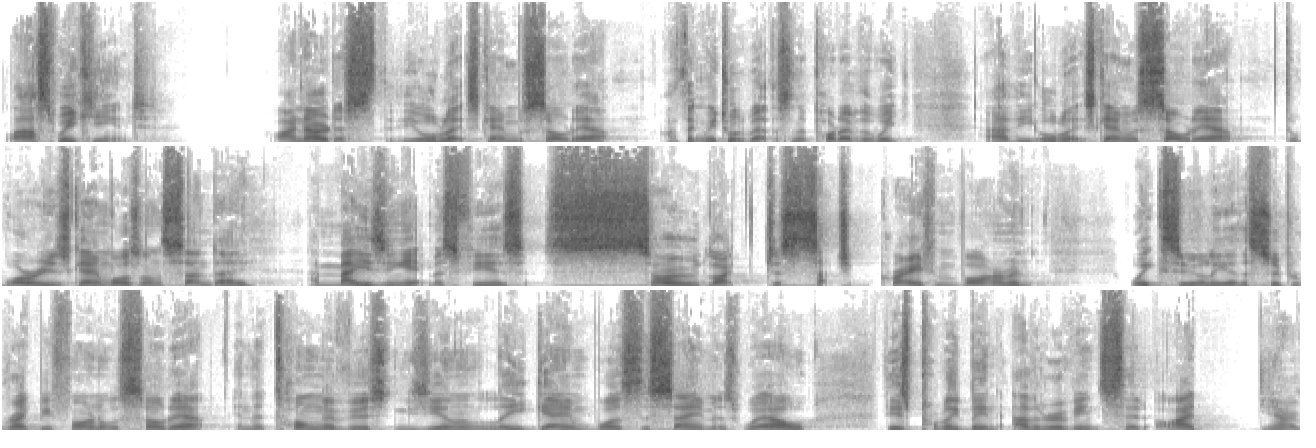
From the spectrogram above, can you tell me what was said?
last weekend, I noticed that the All Blacks game was sold out. I think we talked about this in the pod over the week. Uh, the All Blacks game was sold out. The Warriors game was on Sunday. Amazing atmospheres. So, like, just such a great environment. Weeks earlier, the Super Rugby final was sold out, and the Tonga versus New Zealand League game was the same as well. There's probably been other events that I you know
